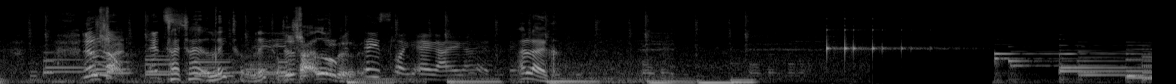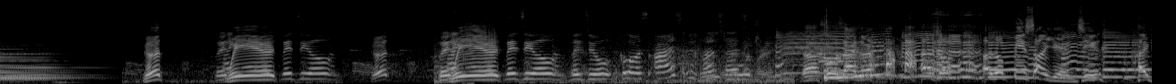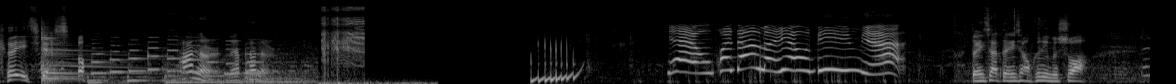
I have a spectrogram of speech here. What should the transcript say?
Just try. it. It's, Try try a little, little. Just try a little bit of it. tastes like egg, egg, egg. I like. Good. Weird. With you. Good. With, Weird. With you. With you. Close eyes. Close eyes. 呃，扣子还是他说他说闭上眼睛还可以接受。 Partner, partner. 耶，我快到了耶，我第一名。等一下，等一下，我跟你们说啊，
